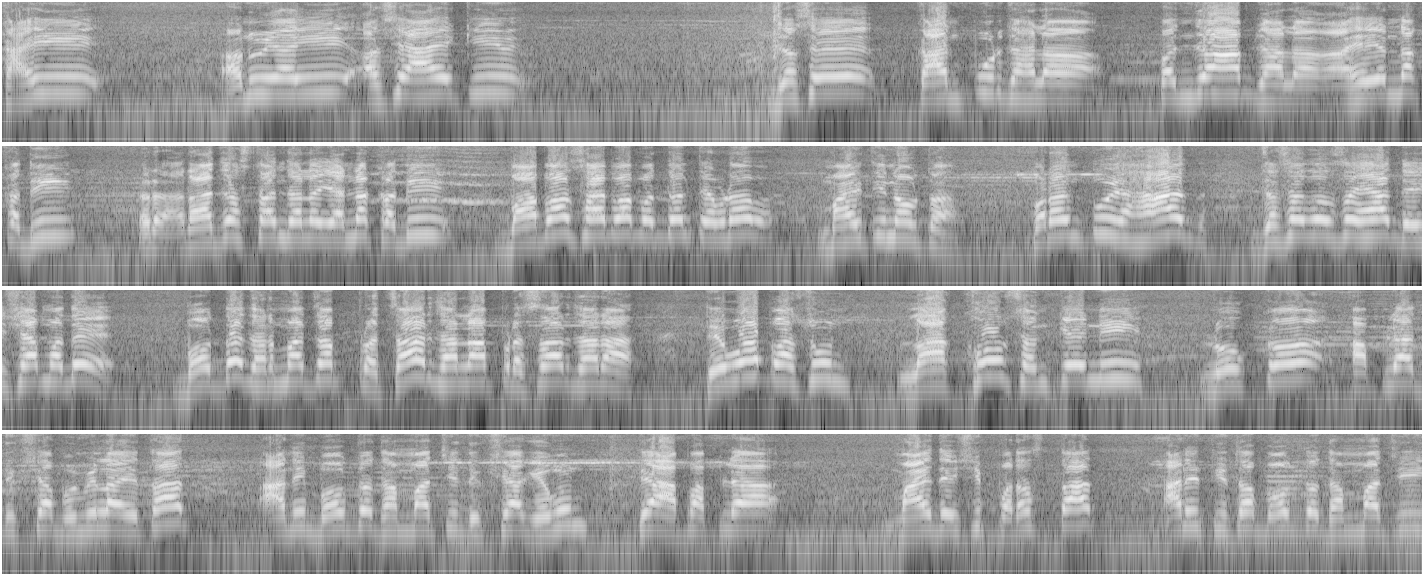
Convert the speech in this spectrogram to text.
काही अनुयायी असे आहे की जसे कानपूर झाला पंजाब झाला हे यांना कधी र राजस्थान झालं यांना कधी बाबासाहेबाबद्दल तेवढं माहिती नव्हतं. परंतु ह्या जसं जसं ह्या देशामध्ये बौद्ध धर्माचा प्रचार झाला प्रसार झाला तेव्हापासून लाखो संख्येने लोक आपल्या दीक्षाभूमीला येतात आणि बौद्ध धर्माची दीक्षा घेऊन ते आपापल्या मायदेशी परसतात आणि तिथं बौद्ध धर्माची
